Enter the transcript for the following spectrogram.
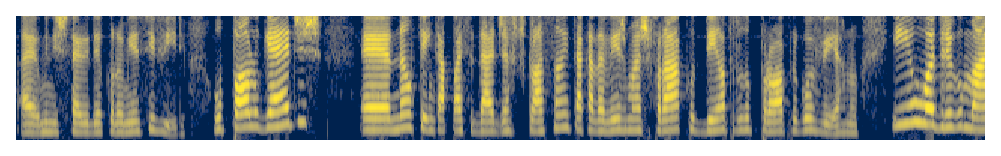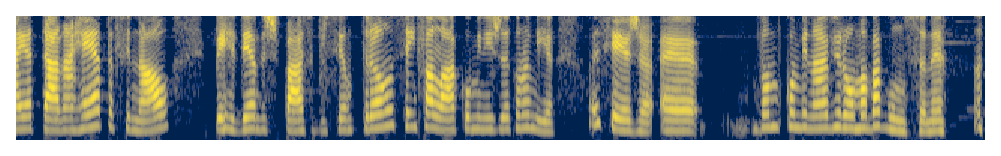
é, o Ministério da Economia se vire. O Paulo Guedes é, não tem capacidade de articulação e está cada vez mais fraco dentro do próprio governo. E o Rodrigo Maia está na reta final, perdendo espaço para o Centrão, sem falar com o ministro da Economia. Ou seja, é, vamos combinar, virou uma bagunça, né?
